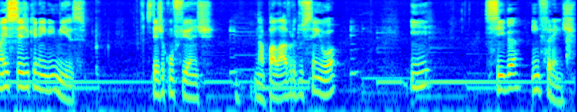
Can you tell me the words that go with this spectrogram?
mas seja que nem Neemias. Esteja confiante na palavra do Senhor e siga em frente.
